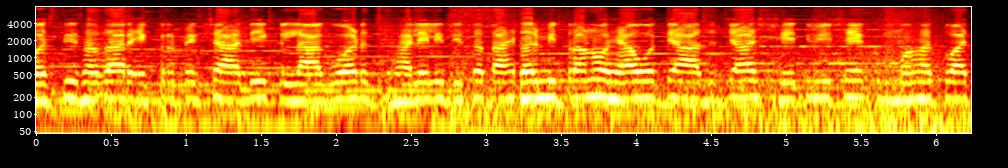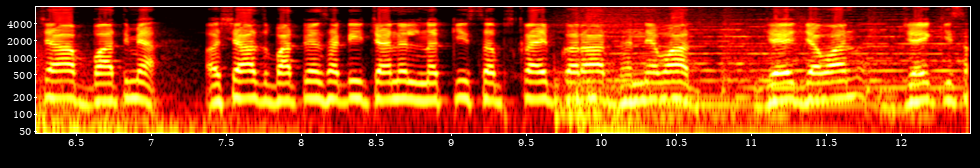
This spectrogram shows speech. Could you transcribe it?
पस्तीस हजार हेक्टरपेक्षा अधिक लागवड झालेली दिसत आहे. तर मित्रांनो ह्या होत्या आजच्या शेतीविषयक महत्त्वाच्या बातम्या. अशाच बातम्यांसाठी चॅनल नक्की सबस्क्राईब करा. धन्यवाद. जय जवान जय किसान.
